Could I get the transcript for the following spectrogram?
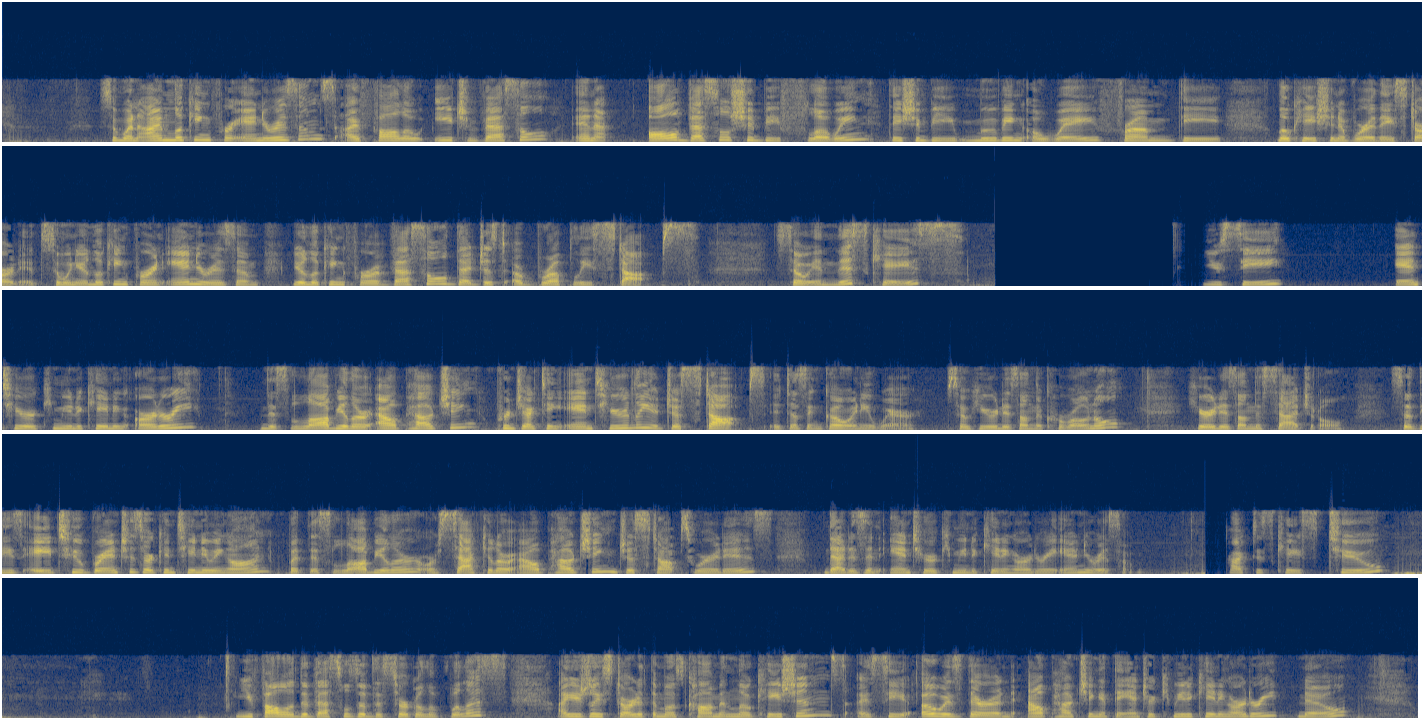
So when I'm looking for aneurysms, I follow each vessel and all vessels should be flowing. They should be moving away from the location of where they started. So when you're looking for an aneurysm, you're looking for a vessel that just abruptly stops. So in this case, you see anterior communicating artery, this lobular outpouching projecting anteriorly, it just stops. It doesn't go anywhere. So here it is on the coronal, here it is on the sagittal. So these A2 branches are continuing on, but this lobular or saccular outpouching just stops where it is. That is an anterior communicating artery aneurysm. Practice case two. You follow the vessels of the circle of Willis. I usually start at the most common locations. I see, oh, is there an outpouching at the anterior communicating artery? No.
